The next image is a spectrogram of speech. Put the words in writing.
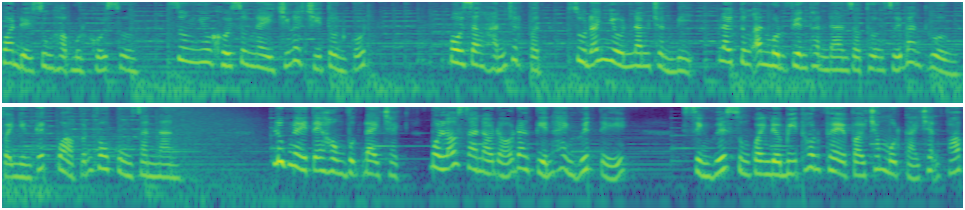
quan để dung hợp một khối xương, dường như khối xương này chính là trí tồn cốt. Bộ rằng hắn chật vật, dù đã nhiều năm chuẩn bị, lại từng ăn một viên thần đan do thượng giới ban thưởng, vậy nhưng kết quả vẫn vô cùng gian nan. Lúc này tại Hồng vực Đại Trạch, một lão già nào đó đang tiến hành huyết tế. Sinh huyết xung quanh đều bị thôn phệ vào trong một cái trận pháp.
